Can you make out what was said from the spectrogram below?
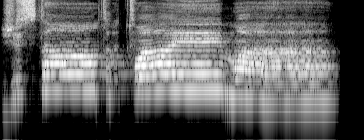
Juste entre toi et moi,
